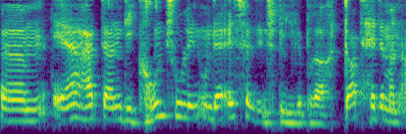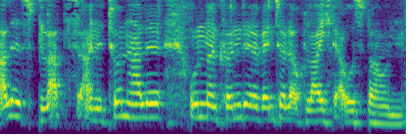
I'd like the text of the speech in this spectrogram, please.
Ähm, er hat dann die Grundschule in Unteresfeld ins Spiel gebracht. Dort hätte man alles, Platz, eine Turnhalle und man könnte eventuell auch leicht ausbauen.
